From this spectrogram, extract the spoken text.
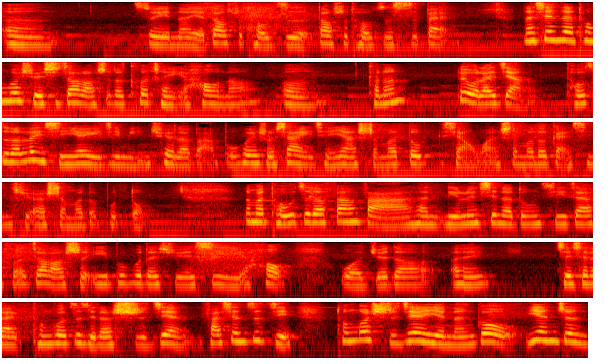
嗯，所以呢，也到处投资，到处投资失败。那现在通过学习赵老师的课程以后呢，嗯，可能对我来讲，投资的类型也已经明确了吧，不会说像以前一样什么都想玩，什么都感兴趣，而什么都不懂。那么投资的方法和理论性的东西，在和赵老师一步步的学习以后，我觉得，哎。接下来通过自己的实践，发现自己通过实践也能够验证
